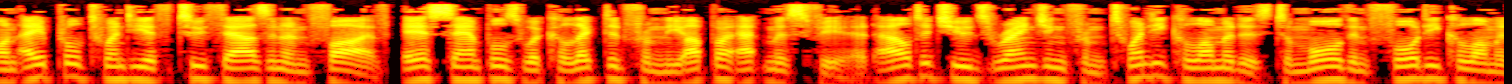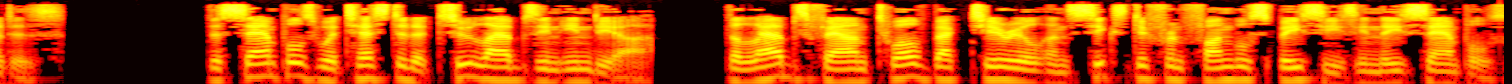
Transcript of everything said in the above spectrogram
On April 20, 2005, air samples were collected from the upper atmosphere at altitudes ranging from 20 km to more than 40 km. The samples were tested at two labs in India. The labs found 12 bacterial and 6 different fungal species in these samples.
